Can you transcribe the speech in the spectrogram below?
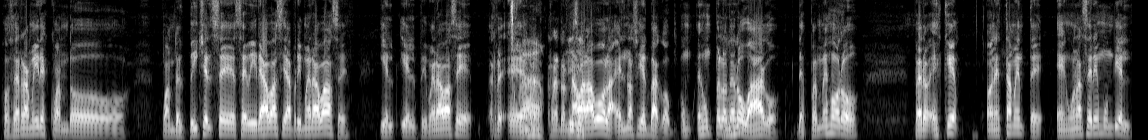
José Ramírez cuando, cuando el pitcher se, se viraba hacia primera base, y el, y el primera base re- eh, Ah, re- retornaba sí, sí. la bola, él no hacía el backup. Un- es un pelotero vago. Después mejoró, pero es que, honestamente, en una serie mundial,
